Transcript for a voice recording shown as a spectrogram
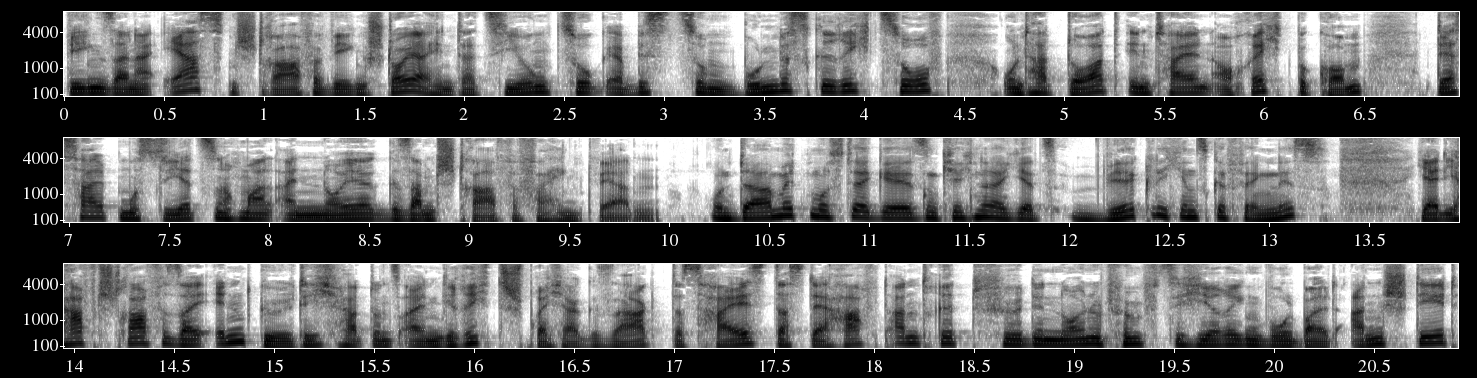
Wegen seiner ersten Strafe wegen Steuerhinterziehung zog er bis zum Bundesgerichtshof und hat dort in Teilen auch Recht bekommen. Deshalb musste jetzt nochmal eine neue Gesamtstrafe verhängt werden. Und damit muss der Gelsenkirchner jetzt wirklich ins Gefängnis? Ja, die Haftstrafe sei endgültig, hat uns ein Gerichtssprecher gesagt. Das heißt, dass der Haftantritt für den 59-Jährigen wohl bald ansteht.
